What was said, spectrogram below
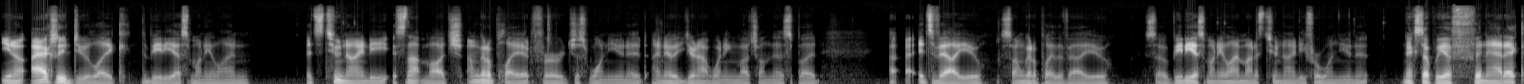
you know, I actually do like the BDS money line. It's 290. It's not much. I'm going to play it for just one unit. I know you're not winning much on this, but uh, it's value. So I'm going to play the value. So BDS money line minus 290 for one unit. Next up, we have Fnatic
